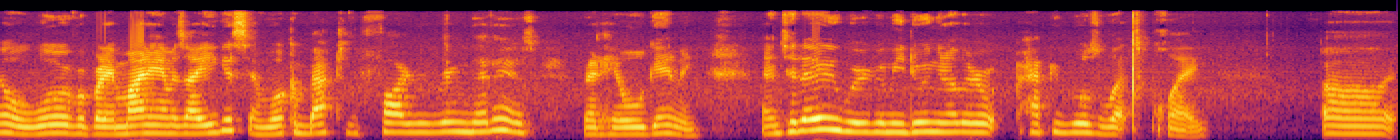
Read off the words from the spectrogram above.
Hello everybody, my name is Aegis and welcome back to the fiery ring that is Red Halo Gaming. And today we're going to be doing another Happy Wheels Let's Play. Uh,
